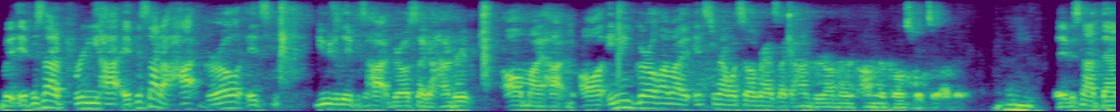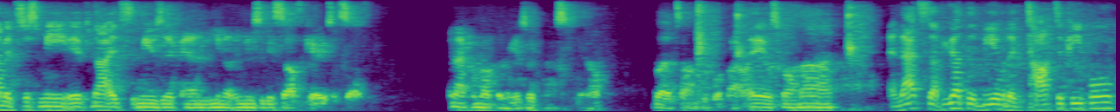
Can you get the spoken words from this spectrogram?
but if it's not a pretty hot, if it's not a hot girl, it's usually if it's a hot girl, it's like 100. All my hot, all any girl on my Instagram whatsoever has like 100 on their on their post whatsoever. Mm-hmm. If it's not them, it's just me. If not, it's the music, and you know the music itself carries itself. And I promote the music, you know. But telling people about, hey, what's going on, and that stuff. You have to be able to talk to people.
